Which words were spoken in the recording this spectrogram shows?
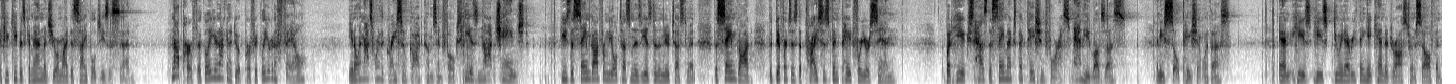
If you keep his commandments, you are my disciple, Jesus said. Not perfectly. You're not going to do it perfectly. You're going to fail. You know, and that's where the grace of God comes in, folks. He has not changed. He's the same God from the Old Testament as he is to the New Testament. The same God. The difference is the price has been paid for your sin. But he has the same expectation for us. Man, he loves us. And he's so patient with us. And he's, he's doing everything he can to draw us to himself. And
